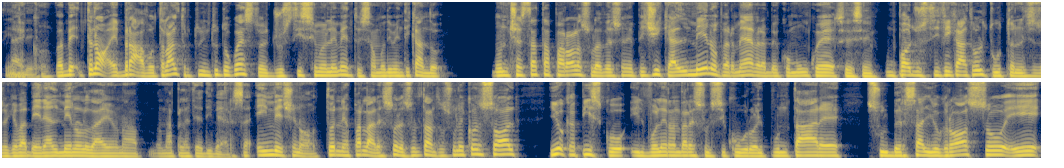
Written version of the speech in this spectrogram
Quindi... Ecco, vabbè, no, è bravo. Tra l'altro, tu in tutto questo, è giustissimo elemento, ci stiamo dimenticando non c'è stata parola sulla versione PC che almeno per me avrebbe comunque sì, sì. un po' giustificato il tutto, nel senso che va bene, almeno lo dai a una, una platea diversa. E invece no, torni a parlare solo e soltanto sulle console. Io capisco il voler andare sul sicuro, il puntare sul bersaglio grosso e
